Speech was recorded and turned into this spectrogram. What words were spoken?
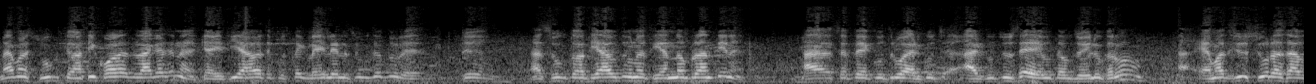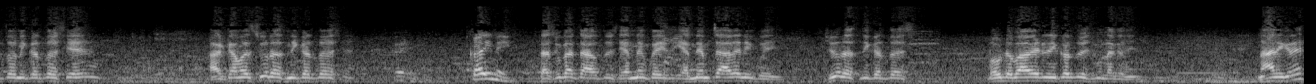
ના પણ સુખ ત્યાંથી ખોળ લાગે છે ને કે અહીંથી આવે છે પુસ્તક લઈ લઈને સુખ જતું રહે. આ સુખ ત્યાંથી આવતું નથી અન્ન ભ્રાંતિ ને. આ સતે કૂતરું હાડકું હાડકું છે એવું તમે જોયેલું ખરું? એમાંથી શું શું રસ આવતો નીકળતો છે? હાડકામાં શું રસ નીકળતો હશે કઈ નહીં. કશું ચાવતું છે? એમને કઈ એમને એમ ચાવે નહીં કોઈ. શું રસ નીકળતો હશે બહુ ડબાવે એટલે નીકળતું હશે મને લાગે છે. ના નીકળે?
